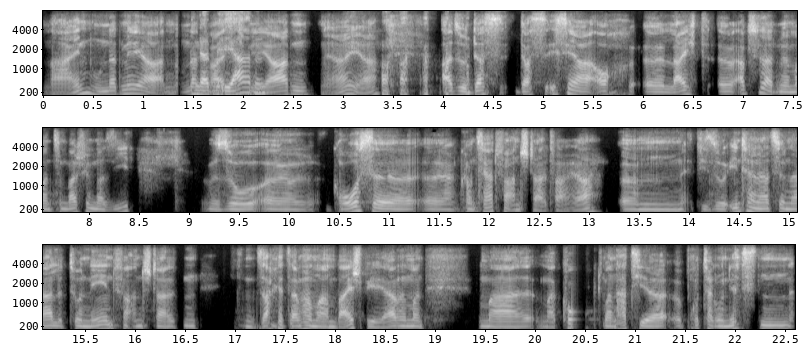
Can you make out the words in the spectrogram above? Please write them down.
Nein, 100 Milliarden. 100 Milliarden? Milliarden. Ja, ja. Also das, das ist ja auch äh, leicht äh, abzuleiten, wenn man zum Beispiel mal sieht, so äh, große äh, Konzertveranstalter, ja, ähm, die so internationale Tourneen veranstalten. Ich sage jetzt einfach mal ein Beispiel, ja, wenn man mal, mal guckt, man hat hier Protagonisten,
